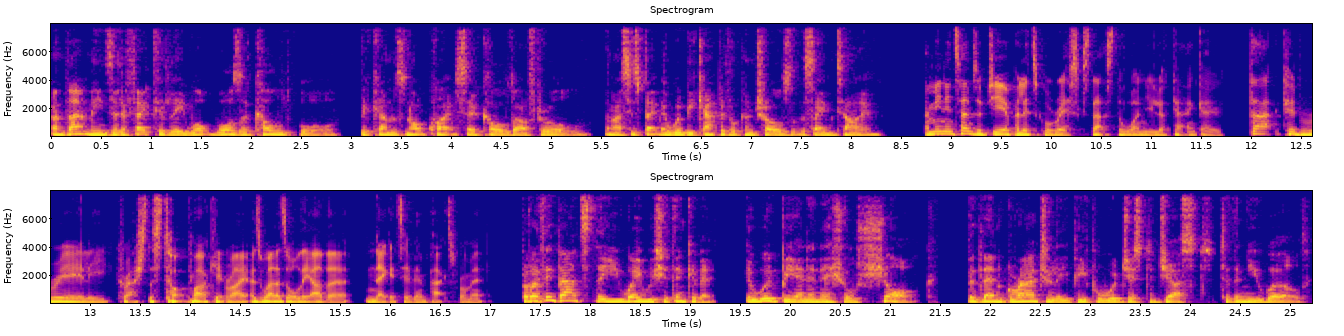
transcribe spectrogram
And that means that effectively what was a Cold War becomes not quite so cold after all. And I suspect there would be capital controls at the same time. I mean, in terms of geopolitical risks, that's the one you look at and go, that could really crash the stock market, right? As well as all the other negative impacts from it. But I think that's the way we should think of it. It would be an initial shock, but then gradually people would just adjust to the new world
